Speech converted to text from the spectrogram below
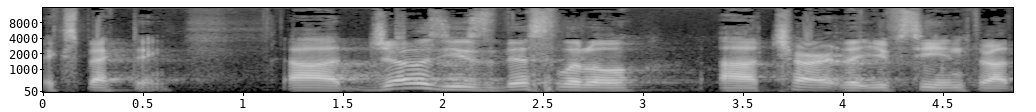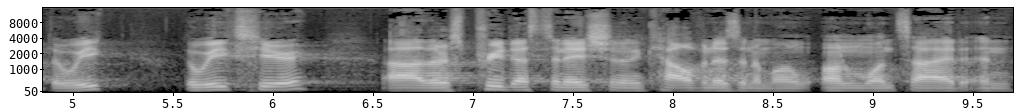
expecting. Uh, Joe's used this little uh, chart that you've seen throughout the week, the weeks here. Uh, there's predestination and Calvinism on, on, one side, and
